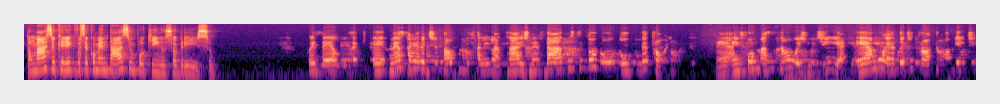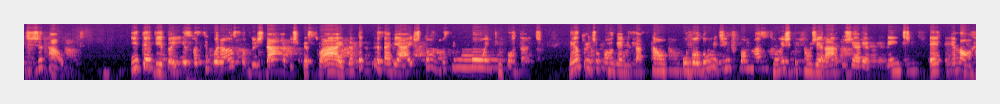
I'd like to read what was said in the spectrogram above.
Então, Márcia, eu queria que você comentasse um pouquinho sobre isso. Pois é, Luísa. É, nessa era digital, como eu falei lá atrás, né, dados se tornou o novo petróleo. Né? A informação hoje em dia é a moeda de troca no ambiente digital. E devido a isso, a segurança dos dados pessoais, até empresariais, tornou-se muito importante. Dentro de uma organização, o volume de informações que são gerados diariamente é enorme,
